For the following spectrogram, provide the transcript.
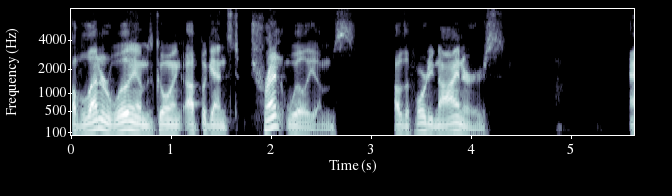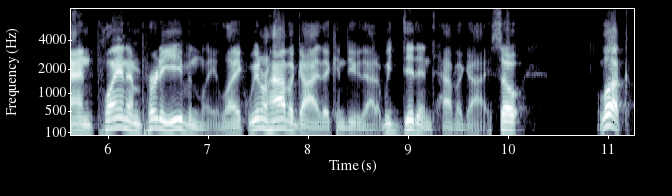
of Leonard Williams going up against Trent Williams of the 49ers and playing him pretty evenly. Like we don't have a guy that can do that. We didn't have a guy. So look,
